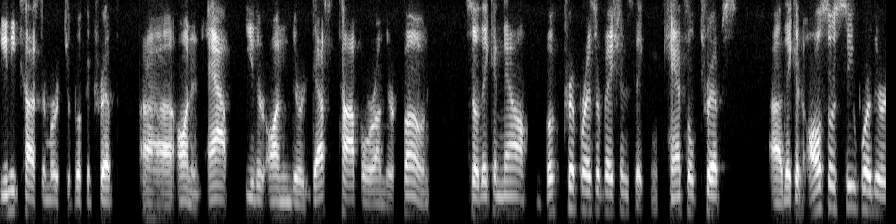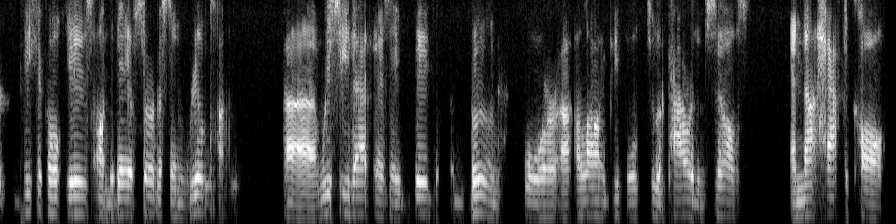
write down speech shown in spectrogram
any customer to book a trip uh, on an app, either on their desktop or on their phone. So they can now book trip reservations, they can cancel trips, uh, they can also see where their vehicle is on the day of service in real time. Uh, we see that as a big boon for uh, allowing people to empower themselves and not have to call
